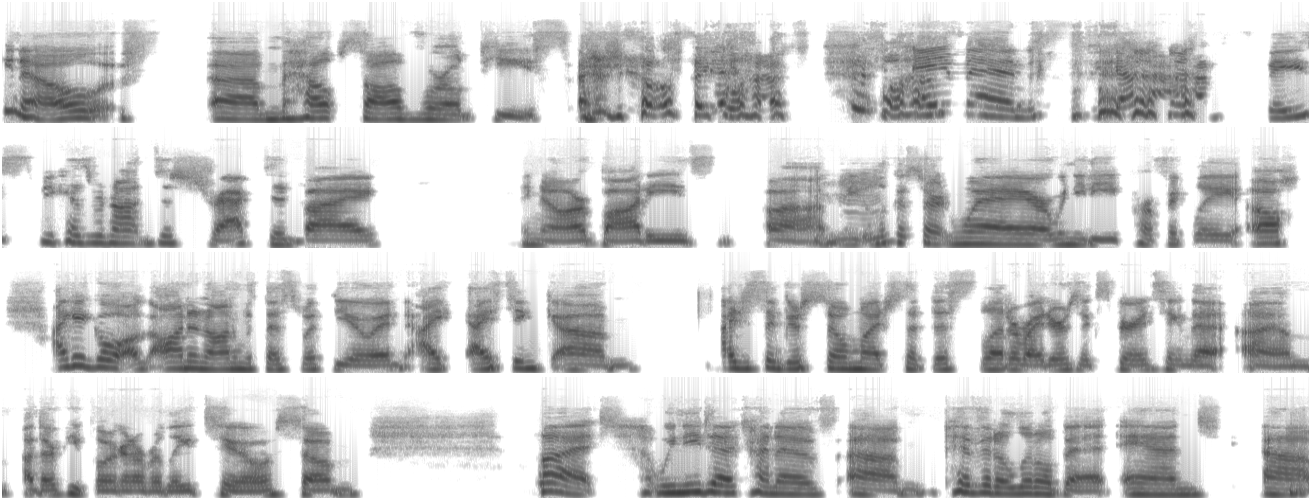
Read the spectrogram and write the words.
you know, um, help solve world peace. I don't know, like we'll have, we'll have Amen. yeah, space because we're not distracted by you know our bodies um, mm-hmm. need to look a certain way or we need to eat perfectly oh i could go on and on with this with you and i i think um i just think there's so much that this letter writer is experiencing that um other people are going to relate to so but we need to kind of um, pivot a little bit. And uh,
